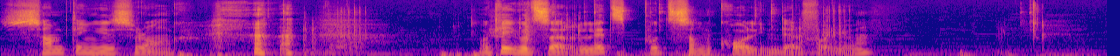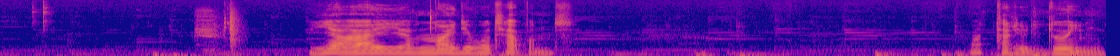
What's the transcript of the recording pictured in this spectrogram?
Something is wrong. okay, good sir. Let's put some coal in there for you. Yeah, I have no idea what happened. What are you doing?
